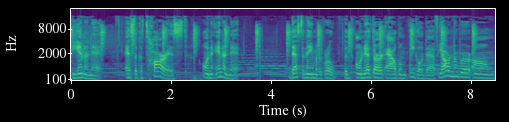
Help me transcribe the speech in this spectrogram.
The Internet, as a guitarist on the internet. That's the name of the group. The, on their third album, Ego Death. Y'all remember um,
